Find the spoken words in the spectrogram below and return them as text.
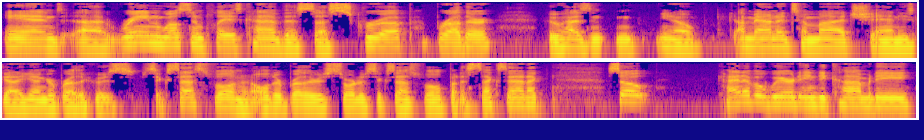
And uh, Rainn Wilson plays kind of this uh, screw up brother who hasn't, you know, amounted to much, and he's got a younger brother who's successful, and an older brother who's sort of successful, but a sex addict. So, kind of a weird indie comedy,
